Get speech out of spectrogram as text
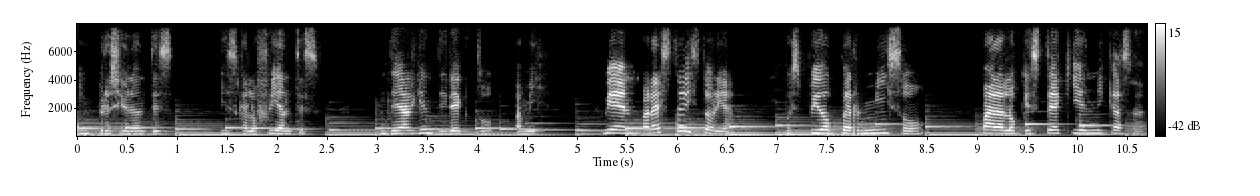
impresionantes y escalofriantes de alguien directo a mí. Bien, para esta historia, pues pido permiso para lo que esté aquí en mi casa,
